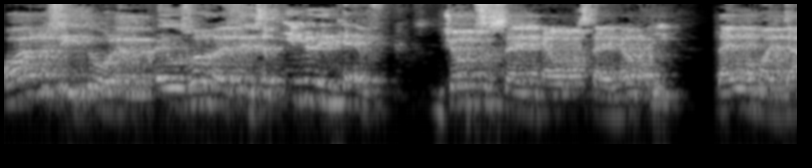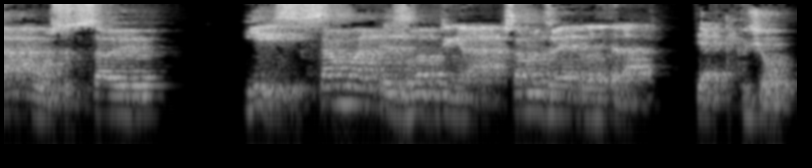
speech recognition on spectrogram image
I honestly thought it, it was one of those things that everything, if Johnson stayed healthy, stayed healthy, they were my dark horses. So, yes, someone is lifting it up. Someone's about to lift it up. Yeah, for sure.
